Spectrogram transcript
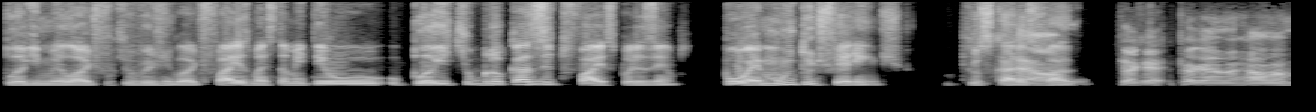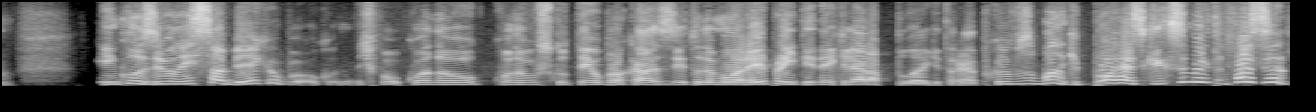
plug melódico que o Virgin God faz, mas também tem o, o plug que o Brocazito faz, por exemplo. Pô, é muito diferente o que os caras Real. fazem. Pior que, pior que é real mesmo. Inclusive, eu nem sabia que o. Tipo, quando eu, quando eu escutei o Brocazito, eu demorei pra entender que ele era plug, tá ligado? Porque eu falei, mano, que porra é essa? O que que esse moleque tá fazendo?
